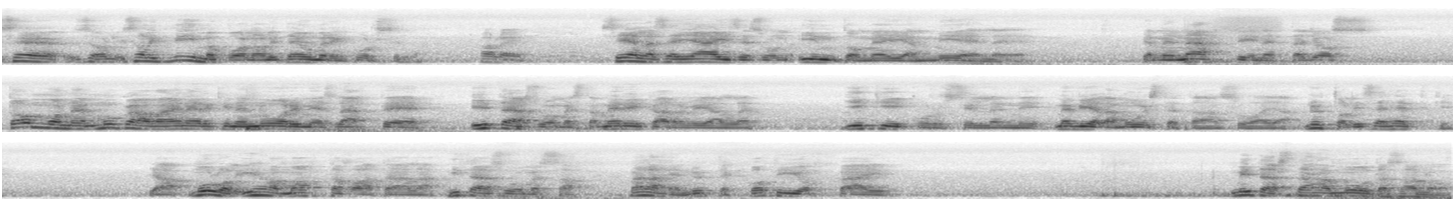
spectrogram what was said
se, se oli, sä olit viime vuonna olit Eumerin kurssilla. Oli. Siellä se jäi se sun into meidän mieleen. Ja me nähtiin, että jos tommonen mukava energinen nuori mies lähtee Itä-Suomesta Merikarvialle jikikurssille, niin me vielä muistetaan sua. Ja nyt oli se hetki. Ja mulla oli ihan mahtavaa täällä Itä-Suomessa. Mä lähden nyt kotiin päin. Mitäs tähän muuta sanoo?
